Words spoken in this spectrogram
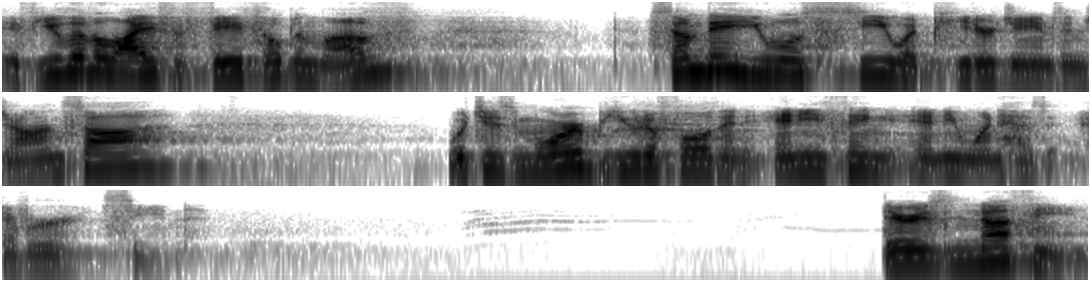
if you live a life of faith, hope, and love, someday you will see what Peter, James, and John saw, which is more beautiful than anything anyone has ever seen. There is nothing.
